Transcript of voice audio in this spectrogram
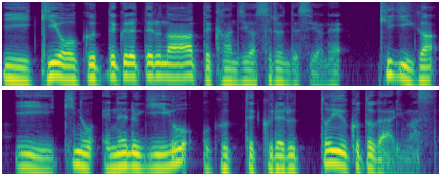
いい木を送ってくれてるなーって感じがするんですよね。木々がいい木のエネルギーを送ってくれるということがあります。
